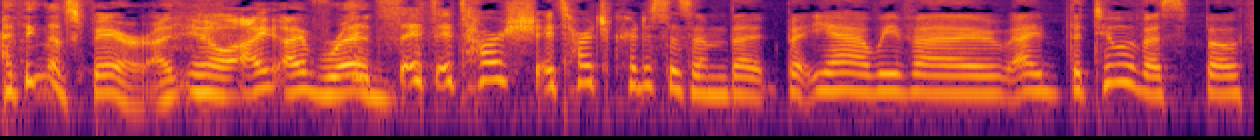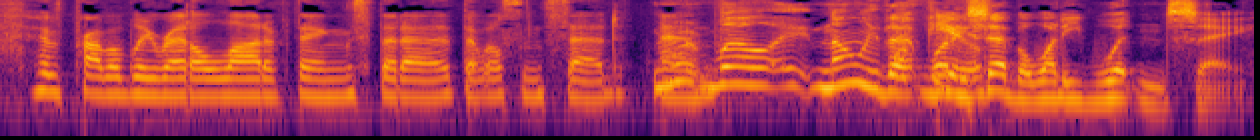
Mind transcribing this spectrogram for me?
I think that's fair. I, you know, I, I've read. It's, it's it's harsh it's harsh criticism, but but yeah, we've uh, I, the two of us both have probably read a lot of things that uh, that Wilson said. Well, not only that, what he said, but what he wouldn't say.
